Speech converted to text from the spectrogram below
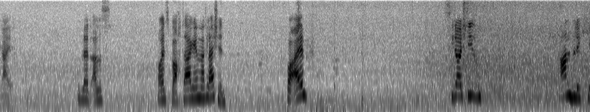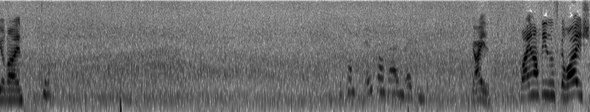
Geil. Komplett alles Holzbach. Da gehen wir gleich hin. Vor allem zieht euch diesen Anblick hier rein. Kommt echt aus allen Ecken. Geil. Vor allem auch dieses Geräusch.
